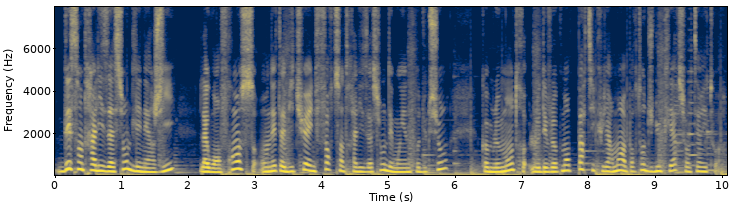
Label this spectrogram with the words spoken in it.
décentralisation de l'énergie, là où en France on est habitué à une forte centralisation des moyens de production, comme le montre le développement particulièrement important du nucléaire sur le territoire.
